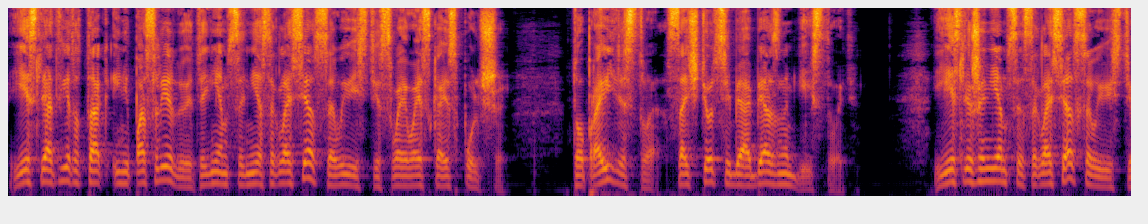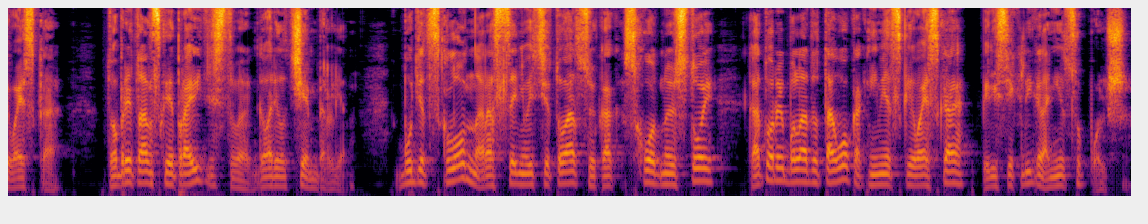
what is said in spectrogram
Если ответа так и не последует, и немцы не согласятся вывести свои войска из Польши, то правительство сочтет себя обязанным действовать. Если же немцы согласятся вывести войска, то британское правительство, говорил Чемберлен, будет склонно расценивать ситуацию как сходную с той, которая была до того, как немецкие войска пересекли границу Польши.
